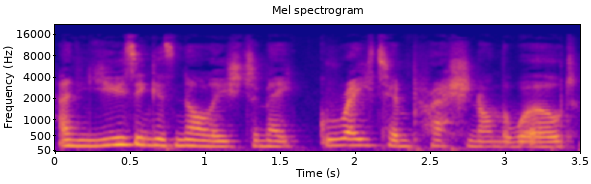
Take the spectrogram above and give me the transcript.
and using his knowledge to make great impression on the world.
